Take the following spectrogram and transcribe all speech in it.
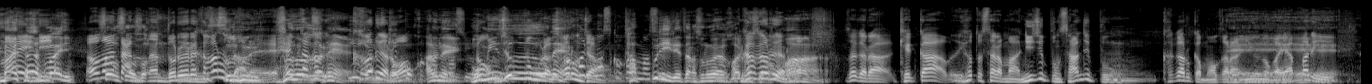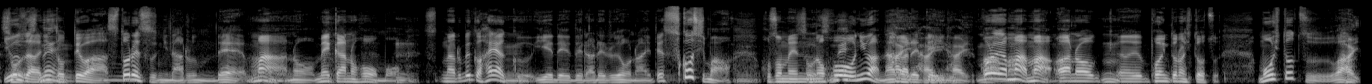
前に前に。あまたどれぐらいかかるんだあれ。数分変かかるねかかるやろ？あのねお水10分ぐらいかかるんじゃん。たっぷり入れたらそのぐらいかかりますよ。かかるやろ、はだから結果ひょっとしたらまあ20分30分かかるかもわからんいうのがええやっぱりええユーザーにとってはストレスになるんで、まああのメーカーの方もなるべく早く家で茹でられるようなで少しまあ細麺の方には流れている。これがまあまあまあ。あのえーポイントの一つ。もう一つは、はい。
